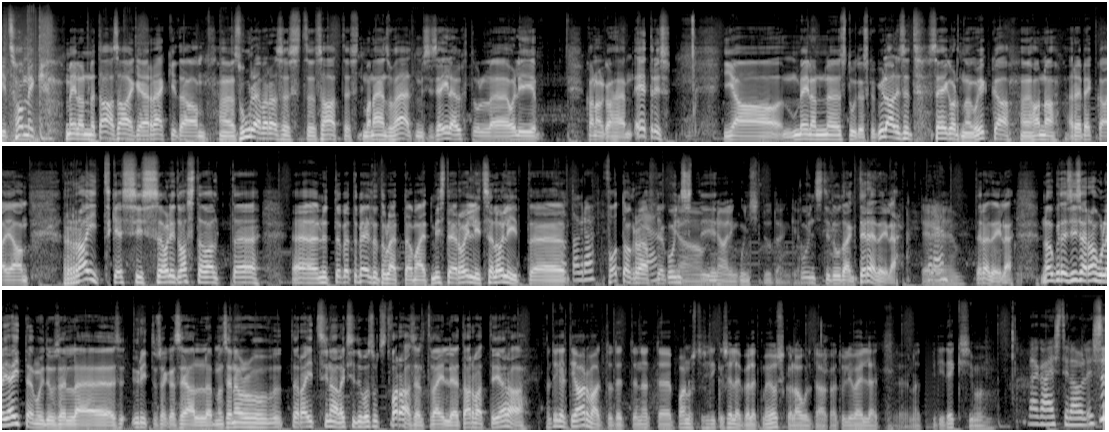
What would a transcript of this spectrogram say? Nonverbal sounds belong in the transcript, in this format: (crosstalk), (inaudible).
Hits hommik, meil on taas aeg rääkida äh, suurepärasest saatest. Ma näen su häält, mis siis eile õhtul äh, oli Kanal kahe eetris ja meil on stuudios ka külalised, seekord nagu ikka Hanna, Rebecca ja Rait, kes siis olid vastavalt äh, nüüd te peate meelde tuletama, et mis teie rollid seal olid? fotograaf. fotograaf ja, ja kunsti. mina olin kunstitudeng. kunstitudeng, tere teile. tere, tere teile. no kuidas ise rahule jäite muidu selle üritusega seal, ma sain aru, et Rait, sina läksid juba suhteliselt varaselt välja, et arvati ära no tegelikult ei arvatud, et nad panustasid ikka selle peale, et ma ei oska laulda, aga tuli välja, et nad pidid eksima. väga hästi laulis.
